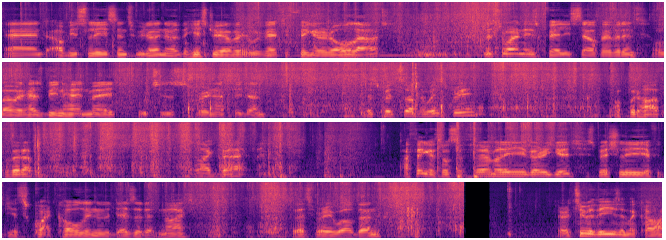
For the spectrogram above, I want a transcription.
And obviously since we don't know the history of it we've had to figure it all out. This one is fairly self-evident although it has been handmade which is very nicely done. This fits on the windscreen. I'll put half of it up like that. I think it's also thermally very good especially if it gets quite cold in the desert at night. So that's very well done. There are two of these in the car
